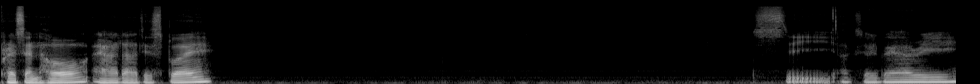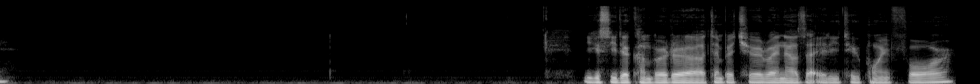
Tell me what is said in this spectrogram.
press and hold, add a display. See, auxiliary battery. You can see the converter uh, temperature right now is at 82.4.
